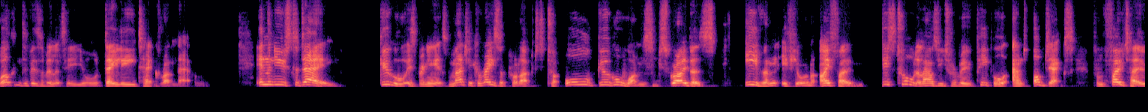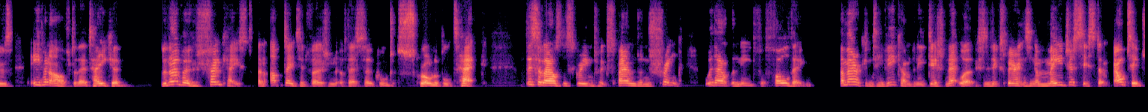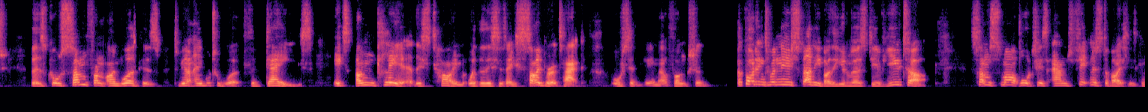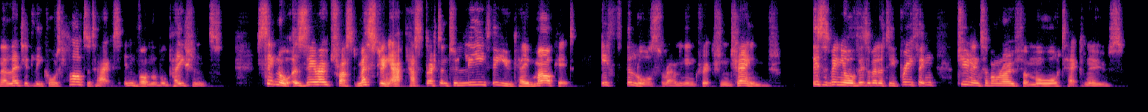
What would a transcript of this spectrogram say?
Welcome to Visibility, your daily tech rundown. In the news today, Google is bringing its Magic Eraser product to all Google One subscribers, even if you're on an iPhone. This tool allows you to remove people and objects from photos even after they're taken. Lenovo has showcased an updated version of their so called scrollable tech. This allows the screen to expand and shrink without the need for folding. American TV company Dish Networks is experiencing a major system outage that has caused some frontline workers to be unable to work for days. It's unclear at this time whether this is a cyber attack or simply a malfunction. According to a new study by the University of Utah, some smartwatches and fitness devices can allegedly cause heart attacks in vulnerable patients. Signal, a zero trust messaging app, has threatened to leave the UK market if the laws surrounding encryption change. This has been your visibility briefing. Tune in tomorrow for more tech news.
